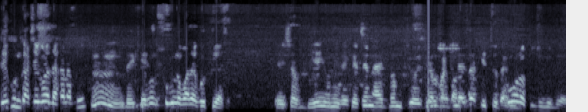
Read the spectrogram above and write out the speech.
দেখুন গাছে করে দেখান আপনি। হুম দেখি দেখুন শুকনো পাতা ভর্তি আছে। এইসব দিয়েই উনি রেখেছেন একদম জৈবিক ফার্টিলাইজার কিছু দেন কোনো কিছু দিয়ে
